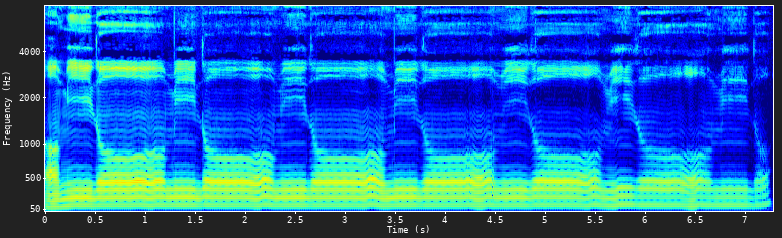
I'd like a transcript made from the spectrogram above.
あみどみどみどみどみどみどみど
